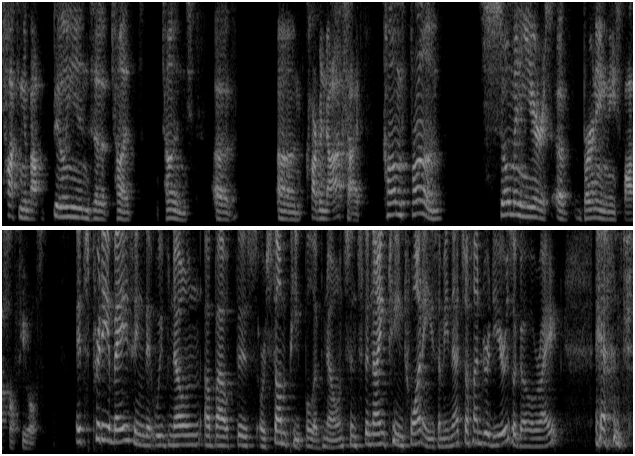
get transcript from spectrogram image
talking about billions of ton, tons of um, carbon dioxide come from so many years of burning these fossil fuels. It's pretty amazing that we've known about this, or some people have known, since the 1920s. I mean, that's 100 years ago, right? And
